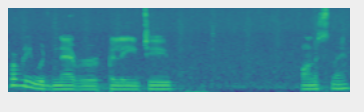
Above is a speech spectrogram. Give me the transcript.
Probably would never have believed you. Honestly.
